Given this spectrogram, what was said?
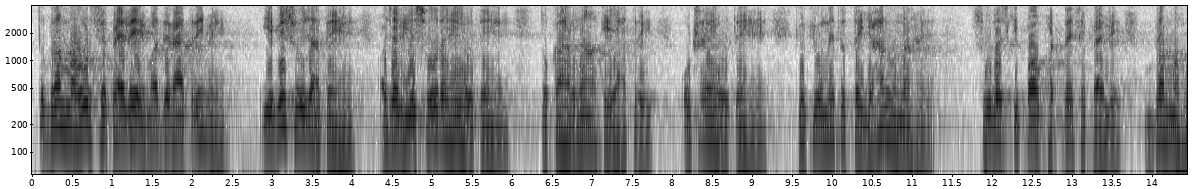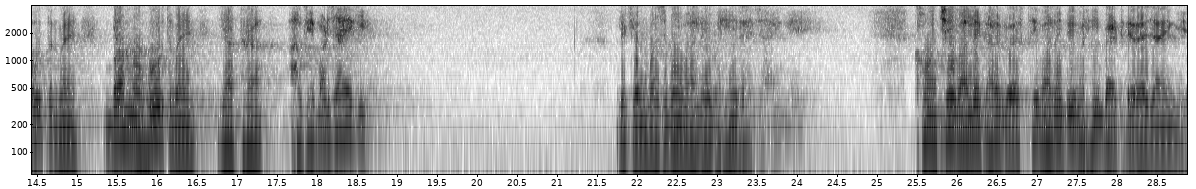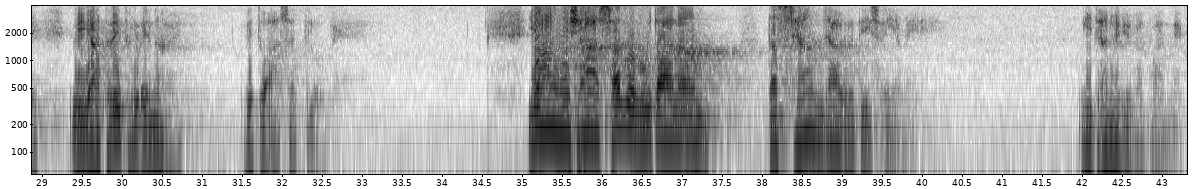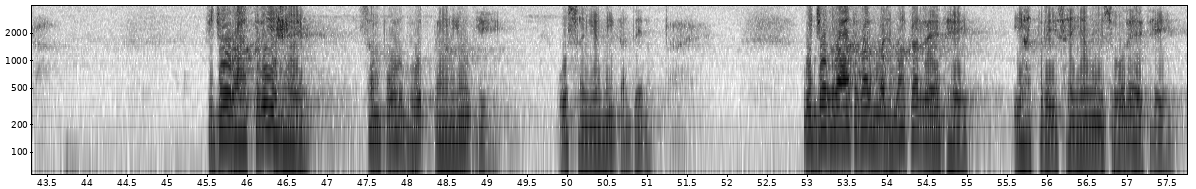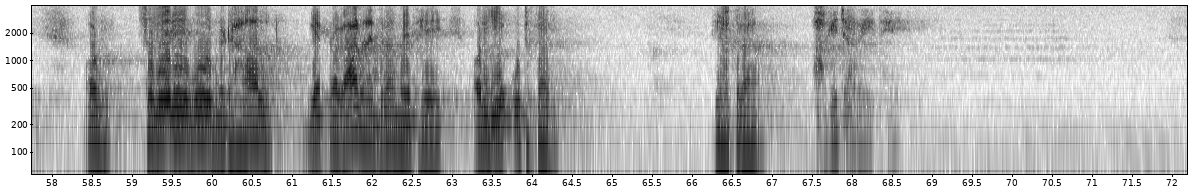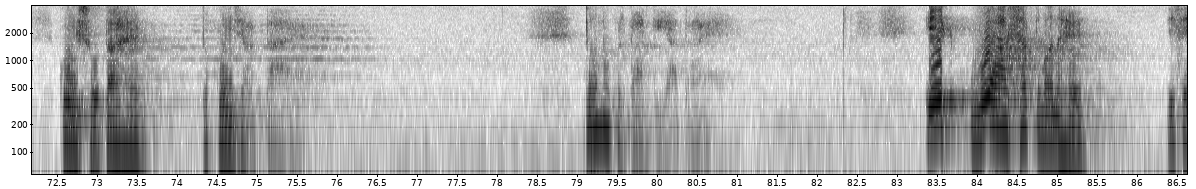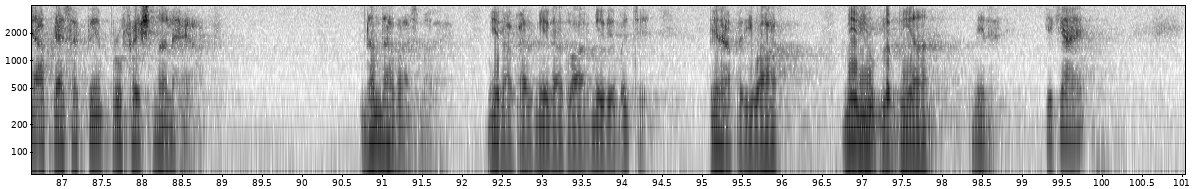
तो ब्रह्म मुहूर्त से पहले मध्य रात्रि में ये भी सो जाते हैं। और जब ये सो रहे होते हैं तो कारवा के यात्री उठ रहे होते हैं, क्योंकि उन्हें तो तैयार होना है। सूरज की पौ फटने से पहले ब्रह्म मुहूर्त में, ब्रह्म मुहूर्त में यात्रा आगे बढ़ जाएगी। लेकिन मजमे वाले वहीं रह जाएँगे। खोचे वाले घर गृहस्थी वाले भी वहीं बैठे रह जाएँगे। वे यात्री थोड़े ना है, वे तो आसक्त लोग हैं। यह निशा सर्वभूता नाम तस्याम जागृति संयमी। गीता में भी भगवान ने कहा कि जो रात्रि है, संपूर्ण भूत प्राणियों की, वो संयमी का दिन होता है। वो जब रात भर मजमा कर रहे थे यात्री संयमी सो रहे थे और सवेरे वो निढाल प्रगाढ़ निद्रा में थे और ये उठकर यात्रा आगे जा रही थी। कोई सोता है तो कोई जागता है। दोनों प्रकार की यात्राएँ। एक वो आसक्त मन है जिसे आप कह सकते हैं प्रोफेशनल है आप। धंधाबाज मन है मेरा घर, मेरा द्वार, मेरे बच्चे, मेरा परिवार, मेरी उपलब्धियाँ, मेरे, ये क्या है?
